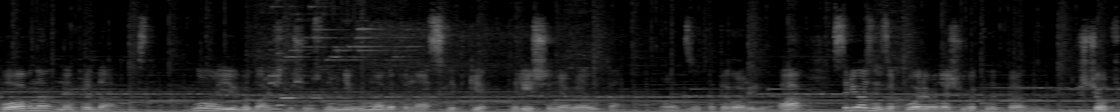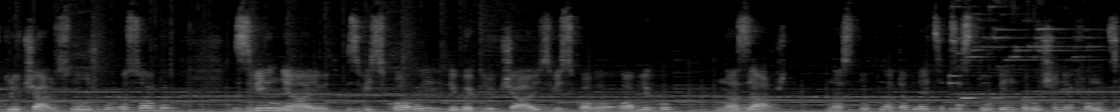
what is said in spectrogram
повна непридатність. Ну і ви бачите, що основні умови то наслідки рішення ВЛК. От за категорією А серйозні захворювання, що викликають, що включають службу особи, звільняють з військової і виключають з військового обліку назавжди. Наступна таблиця це ступінь порушення функцій.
